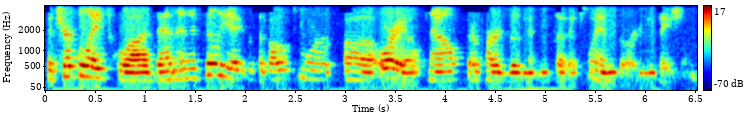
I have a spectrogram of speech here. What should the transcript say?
The AAA squad, then an affiliate with the Baltimore uh, Orioles, now they're part of the Minnesota Twins organization.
